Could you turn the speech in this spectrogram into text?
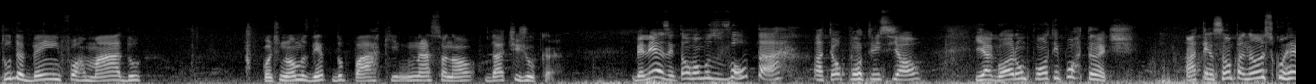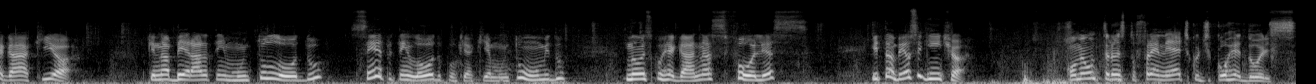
tudo é bem informado, Continuamos dentro do Parque Nacional da Tijuca. Beleza? Então vamos voltar até o ponto inicial. E agora um ponto importante. Atenção para não escorregar aqui, ó. Porque na beirada tem muito lodo. sempre tem lodo, porque aqui é muito úmido, não escorregar nas folhas. E também é o seguinte, ó, como é um trânsito frenético de corredores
